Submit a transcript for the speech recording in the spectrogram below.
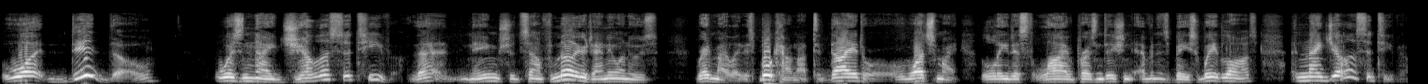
What did, though, was Nigella sativa. That name should sound familiar to anyone who's read my latest book, How Not to Diet, or watched my latest live presentation, Evidence-Based Weight Loss, Nigella sativa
